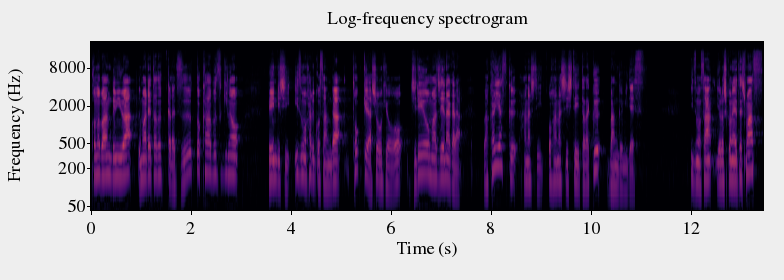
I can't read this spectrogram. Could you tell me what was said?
この番組は生まれた時からずっとカーブ好きの弁理士出雲春子さんが特許や商標を事例を交えながら分かりやすく話してお話ししていただく番組です。出雲さんよろしくお願いいたします。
